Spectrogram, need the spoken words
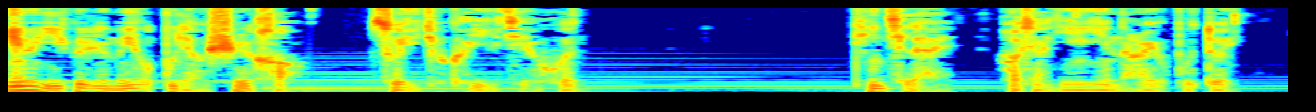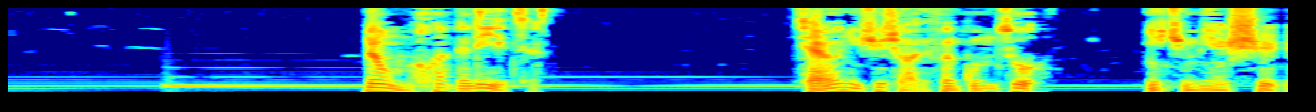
因为一个人没有不良嗜好，所以就可以结婚。听起来好像隐隐哪有不对。那我们换个例子，假如你去找一份工作。你去面试，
